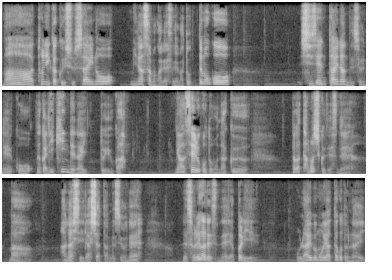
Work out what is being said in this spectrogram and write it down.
まあとにかく主催の皆様がですね、まあ、とってもこう自然体なんですよねこうなんか力んでないというかで焦ることもなくなんか楽しくですねまあ話していらっしゃったんですよね。で、それがですね、やっぱりもうライブもやったことない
